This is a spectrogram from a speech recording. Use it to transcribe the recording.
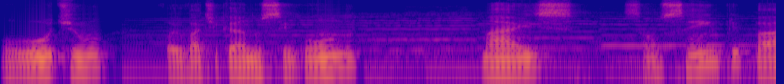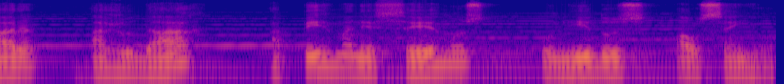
o último foi o Vaticano II mas são sempre para ajudar a permanecermos unidos ao Senhor.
